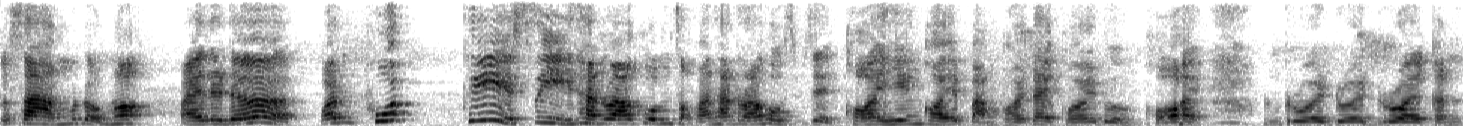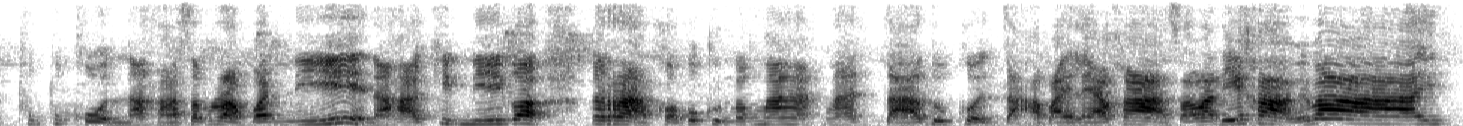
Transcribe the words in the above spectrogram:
ก็สร้างมันดอกเนาะไปเลยเด้อวันพุธที่ 4 ธันวาคม 2567 คอยเฮงคอยให้ปังคอยได้คอยดวงคอยรวยรวยรวยกันทุกๆคนนะคะสำหรับวันนี้นะคะ คลิปนี้ก็กราบขอบพระคุณมาก ๆ นะจ๋าทุกคนจ๋าไปแล้วค่ะ สวัสดีค่ะ บ๊ายบาย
